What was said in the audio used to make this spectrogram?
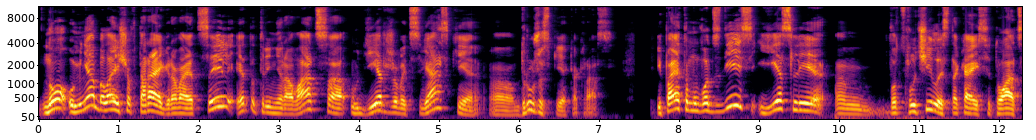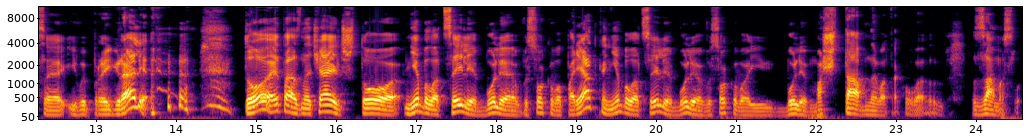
Но у меня была еще вторая игровая цель, это тренироваться, удерживать связки э, дружеские как раз. И поэтому вот здесь, если эм, вот случилась такая ситуация и вы проиграли, то это означает, что не было цели более высокого порядка, не было цели более высокого и более масштабного такого замысла.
